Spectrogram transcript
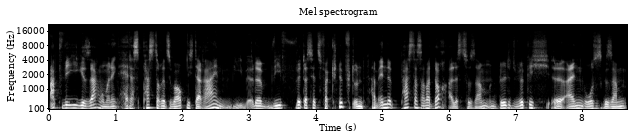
abwegige Sachen, wo man denkt, hä, das passt doch jetzt überhaupt nicht da rein. Wie, oder wie wird das jetzt verknüpft? Und am Ende passt das aber doch alles zusammen und bildet wirklich äh, ein großes Gesamt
